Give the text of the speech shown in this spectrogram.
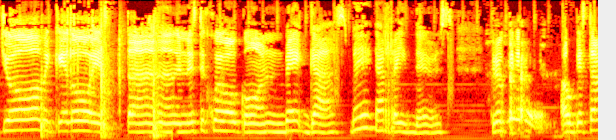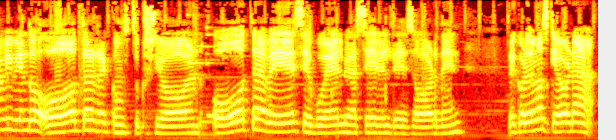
Yo me quedo en este juego con Vegas, Vegas Raiders. Creo que aunque están viviendo otra reconstrucción, otra vez se vuelve a hacer el desorden. Recordemos que ahora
